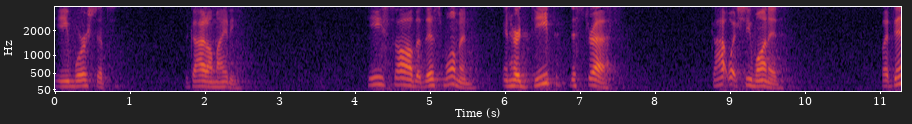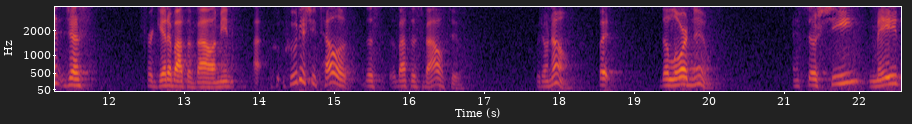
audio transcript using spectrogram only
He worshiped the God Almighty. He saw that this woman, in her deep distress, got what she wanted, but didn't just forget about the vow. I mean, uh, who did she tell this about this vow to? We don't know. But the Lord knew. And so she made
